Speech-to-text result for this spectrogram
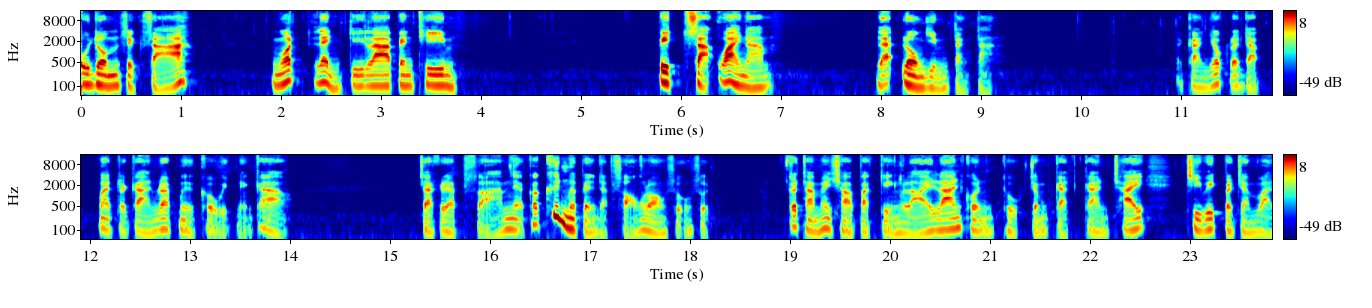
อุดมศึกษา งดเล่นกีฬาเป็นทีม ปิดสระว่ายน้ำและโรงยิมต่างๆ การยกระดับมาตรการรับมือโควิด -19 จากระดับ3เนี่ยก็ขึ้นมาเป็นระดับ 2 รองสูงสุด ก็ทำให้ชาวปักกิ่งหลายล้านคนถูกจำกัดการใช้ชีวิตประจำวัน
